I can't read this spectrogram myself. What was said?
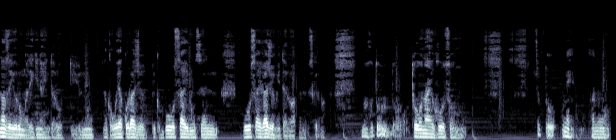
なぜ世論ができないんだろうっていうね、なんか親子ラジオっていうか防災無線、防災ラジオみたいなのがあるんですけど、まあほとんど島内放送の、ちょっとね、あの、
